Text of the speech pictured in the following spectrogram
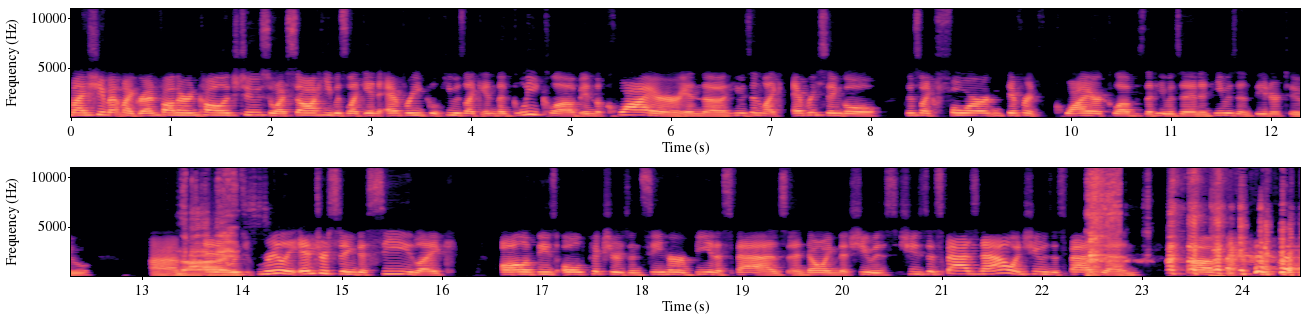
my she met my grandfather in college too so i saw he was like in every he was like in the glee club in the choir in the he was in like every single there's like four different choir clubs that he was in and he was in theater too um nice. and it was really interesting to see like all of these old pictures and see her being a spaz and knowing that she was she's a spaz now and she was a spaz then um,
